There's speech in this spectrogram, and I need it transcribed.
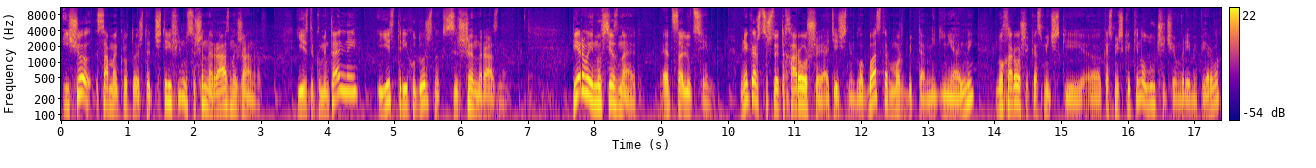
еще самое крутое, что это четыре фильма совершенно разных жанров. Есть документальные и есть три художественных совершенно разные. Первый, ну, все знают. Это «Салют-7». Мне кажется, что это хороший отечественный блокбастер, может быть, там не гениальный, но хороший космический, э, космическое кино лучше, чем «Время первых».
